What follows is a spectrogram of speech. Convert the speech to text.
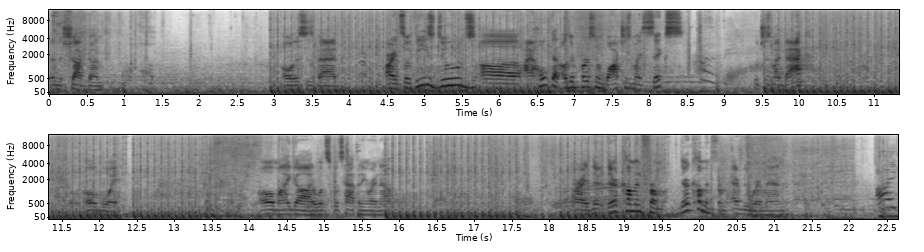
than the shotgun. Oh, this is bad. Alright, so these dudes, uh, I hope that other person watches my six, which is my back. Oh boy. Oh my god, what's what's happening right now? Alright, they're, they're coming from, they're coming from everywhere, man. I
